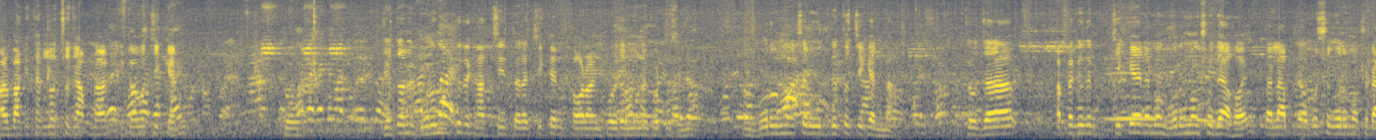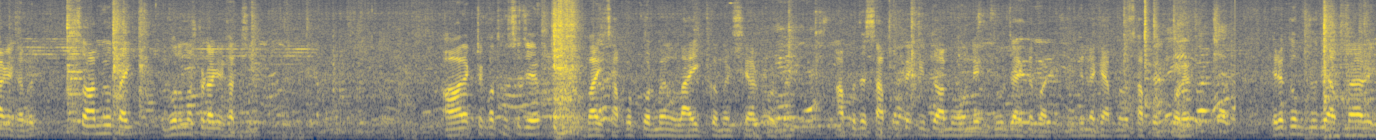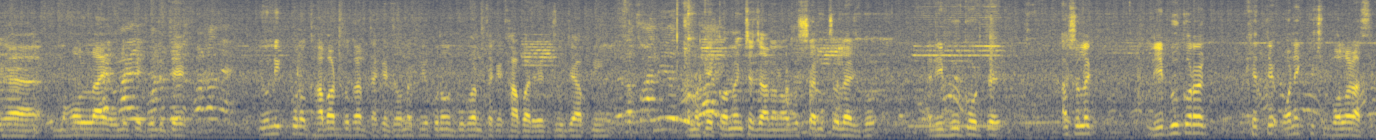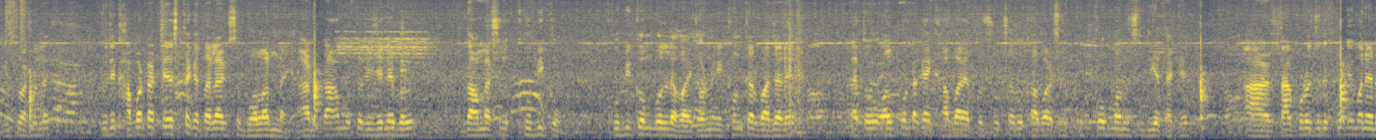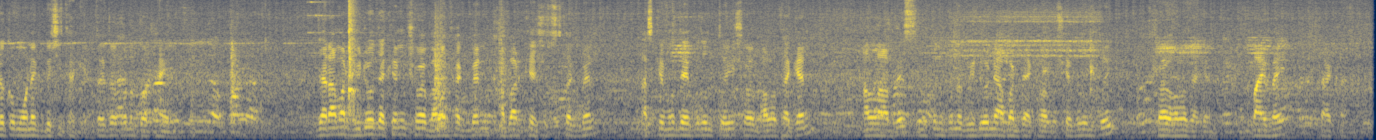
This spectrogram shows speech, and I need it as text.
আর বাকি থাকলে হচ্ছে যে আপনার, এটাও চিকেন তো যেহেতু আমি গরুর মাংসতে খাচ্ছি, তাহলে চিকেন খাওয়ার আমি প্রয়োজন মনে করতেছি না। গরুর মাংসের উদ্দেশ্য চিকেন না। তো যারা আপনাকে যদি চিকেন এবং গরুর মাংস দেওয়া হয়, তাহলে আপনি অবশ্যই গরুর মাংসটা আগে খাবেন। তো আমিও তাই গরুর মাংসটা আগে খাচ্ছি। আর একটা কথা হচ্ছে যে, ভাই সাপোর্ট করবেন লাইক করবেন শেয়ার করবেন। আপনাদের সাপোর্টে কিন্তু আমি অনেক দূর যাইতে পারি। যদি নাকি আপনারা সাপোর্ট করেন। এরকম যদি আপনার মহল্লায় অলিতে গলিতে ইউনিক কোনো খাবার দোকান থাকে, জনপ্রিয় কোনো দোকান থাকে খাবারের, যদি আপনি আমাকে কমেন্টে জানান, অবশ্যই আমি চলে আসব রিভিউ করতে। আসলে রিভিউ করার ক্ষেত্রে অনেক কিছু বলার আছে, কিন্তু আসলে যদি খাবারটা টেস্ট থাকে, তাহলে আর কিছু বলার নাই। আর দামও তো রিজনেবল দাম আসলে খুবই কম। খুবই কম বললে হয়, কারণ এখনকার বাজারে এত অল্প টাকায় খাবার, এত সুস্বাদু খাবার আসলে খুব কম মানুষ দিয়ে থাকে। আর তারপরে যদি পরিমাণ এরকম অনেক বেশি থাকে, তাহলে তো কোনো কথাই নেই। যারা আমার ভিডিও দেখেন, সবাই ভালো থাকবেন, খাবার খেয়ে সুস্থ থাকবেন। আজকের মধ্যে এ পর্যন্তই, সবাই ভালো থাকেন। আল্লাহ হাফেজ, নতুন কোনো ভিডিও নিয়ে আবার দেখা হবে, সে পর্যন্তই। সবাই ভালো থাকেন। Bye bye, tata.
